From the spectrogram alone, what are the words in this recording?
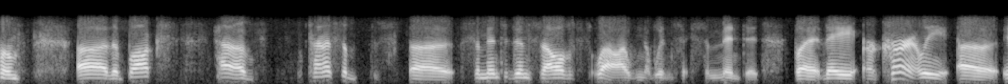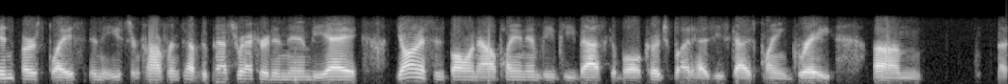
Um, uh, the Bucks have kind of sub, uh, cemented themselves. Well, I wouldn't say cemented, but they are currently uh, in first place in the Eastern Conference. Have the best record in the NBA. Giannis is balling out, playing MVP basketball. Coach Bud has these guys playing great. Um, uh,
